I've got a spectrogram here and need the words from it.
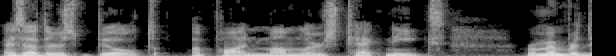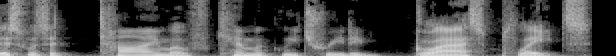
as others built upon Mumler's techniques. Remember, this was a time of chemically treated glass plates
